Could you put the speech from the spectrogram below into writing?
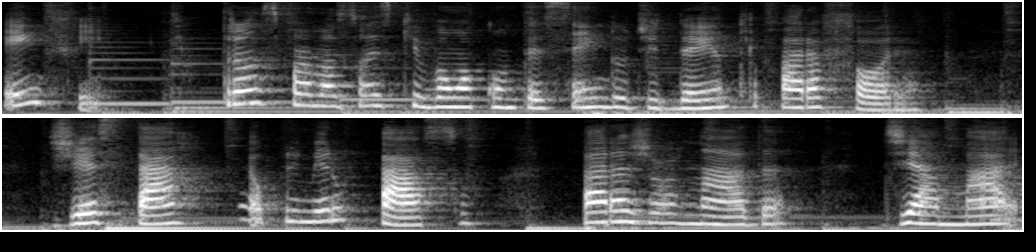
Enfim, transformações que vão acontecendo de dentro para fora. Gestar é o primeiro passo para a jornada de amar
